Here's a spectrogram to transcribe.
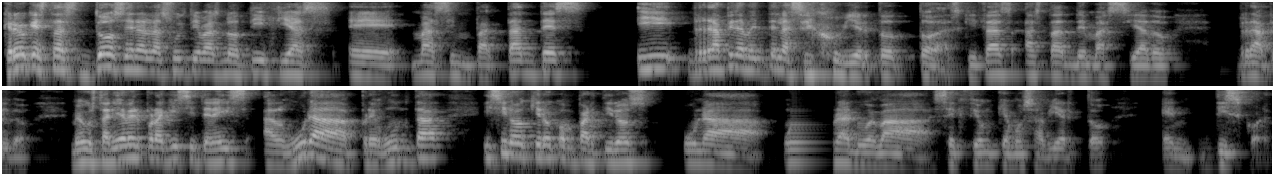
Creo que estas dos eran las últimas noticias eh, más impactantes y rápidamente las he cubierto todas, quizás hasta demasiado rápido. Me gustaría ver por aquí si tenéis alguna pregunta y si no, quiero compartiros una, una nueva sección que hemos abierto en Discord.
